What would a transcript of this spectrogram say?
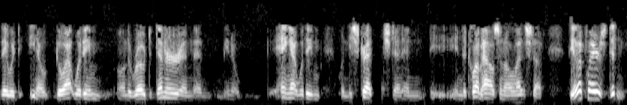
They would, you know, go out with him on the road to dinner and and you know hang out with him when he stretched and, and in the clubhouse and all that stuff. The other players didn't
